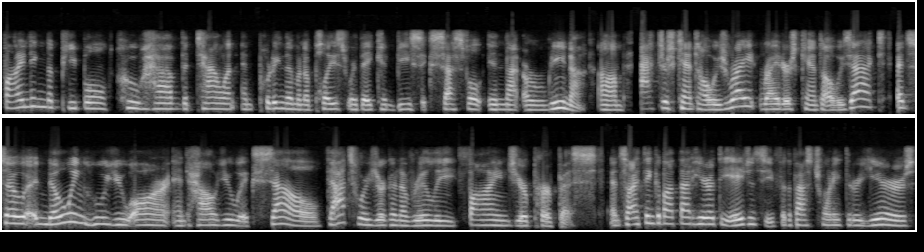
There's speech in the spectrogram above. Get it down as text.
finding the people who have the talent and putting them in a place where they can be successful in that arena. Um, actors can't always write, writers can't always act. And so uh, knowing who you are and how you excel, that's where you're going to really find your purpose. And so I think about that here at the agency. For the past 23 years,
